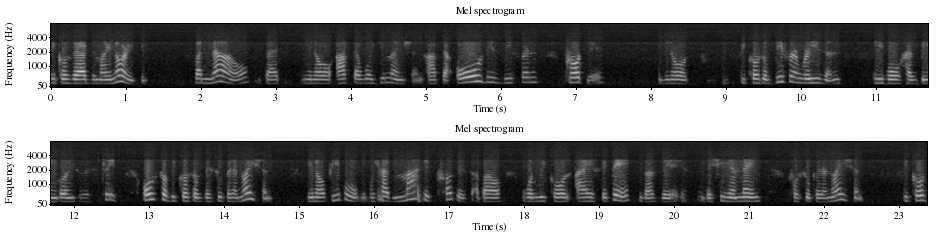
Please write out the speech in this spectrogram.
because they are the minority. But now that, you know, after what you mentioned, after all these different protests, you know, because of different reasons, people have been going to the street. Also because of the superannuation. You know, people, we had massive protests about what we call AFP, that's the, the Chilean name for superannuation, because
